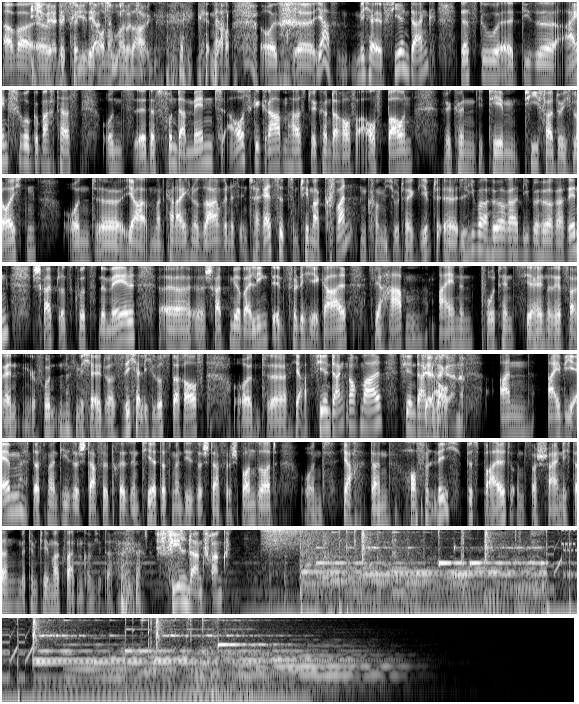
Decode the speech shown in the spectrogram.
Aber äh, wir können sie auch nochmal sagen. genau. Ja. Und äh, ja, Michael, vielen Dank, dass du äh, diese Einführung gemacht hast, uns äh, das Fundament ausgegraben hast. Wir können darauf aufbauen. Wir können die Themen tiefer durchleuchten und äh, ja, man kann eigentlich nur sagen, wenn es Interesse zum Thema Quantencomputer gibt, äh, lieber Hörer, liebe Hörerin, schreibt uns kurz eine Mail, äh, schreibt mir bei LinkedIn, völlig egal. Wir haben einen potenziellen Referenten gefunden. Michael, du hast sicherlich Lust darauf. Und äh, ja, vielen Dank nochmal. Vielen Dank sehr, sehr auch gerne an IBM, dass man diese Staffel präsentiert, dass man diese Staffel sponsort und ja, dann hoffentlich bis bald und wahrscheinlich dann mit dem Thema Quantencomputer. Vielen Dank, Frank.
